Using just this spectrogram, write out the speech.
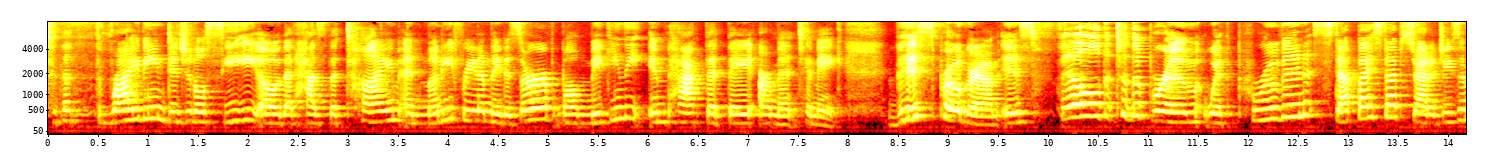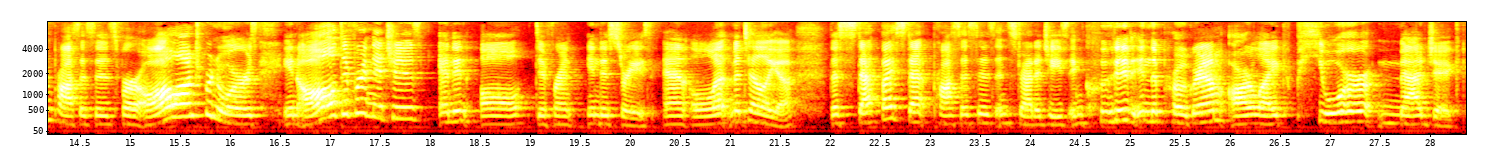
to the thriving digital CEO that has the time and money freedom they deserve while making the impact that they are meant to make. This program is filled to the brim with proven step by step strategies and processes for all entrepreneurs in all different niches and in all different industries. And let me tell you, the step by step processes and strategies included in the program are like pure magic.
